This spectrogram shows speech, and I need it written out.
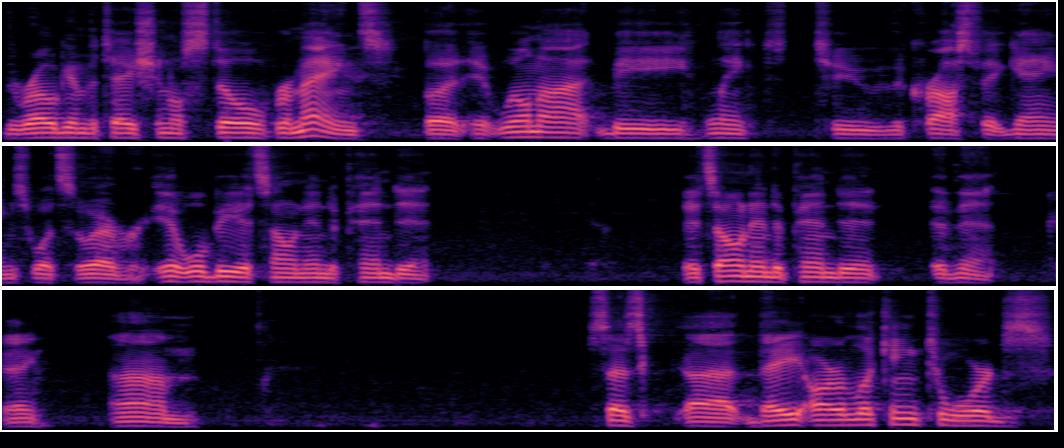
the Rogue Invitational still remains, but it will not be linked to the CrossFit Games whatsoever. It will be its own independent, its own independent event. Okay. Um, says uh, they are looking towards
